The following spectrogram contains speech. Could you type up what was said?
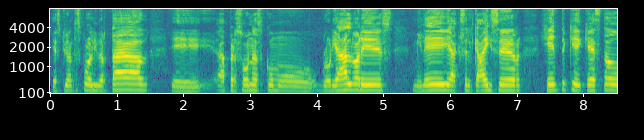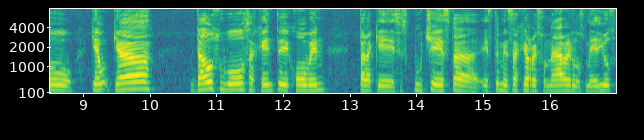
Estudiantes por la Libertad, eh, a personas como Gloria Álvarez, Miley, Axel Kaiser, gente que, ha estado, que, que, ha dado su voz a gente joven para que se escuche esta, este mensaje resonar en los medios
